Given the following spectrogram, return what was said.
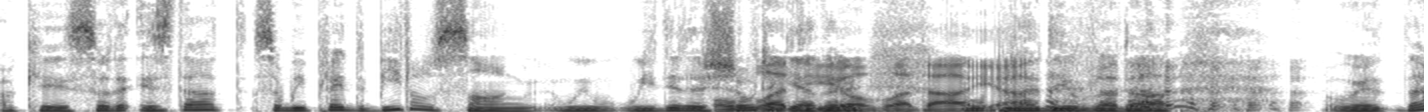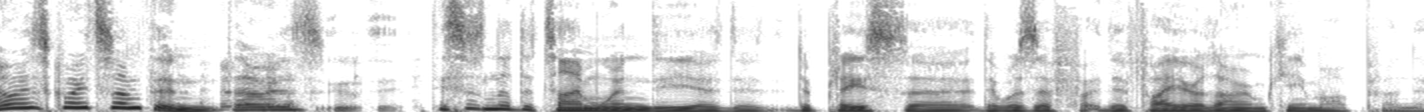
Okay, so the, is that so? We played the Beatles song. We we did a show Obladi, together. oblada, yeah. Obladi, oblada. With that was quite something. That was. This is not the time when the uh, the the place uh, there was a f- the fire alarm came up and uh,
